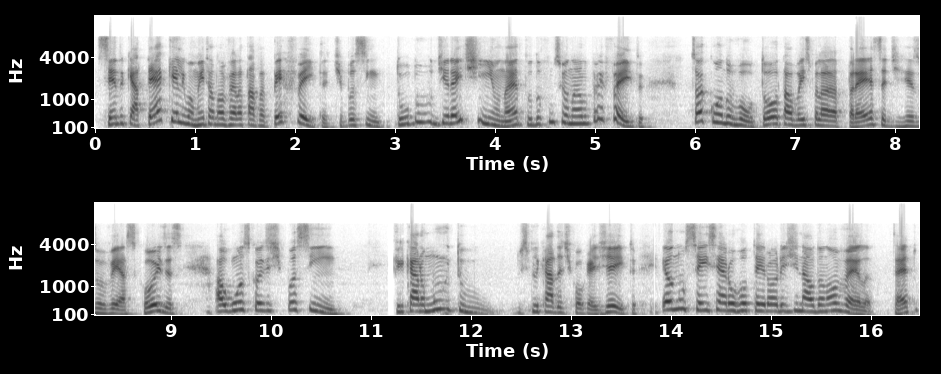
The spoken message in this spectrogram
Sendo que até aquele momento a novela estava perfeita, tipo assim, tudo direitinho, né? Tudo funcionando perfeito. Só que quando voltou, talvez pela pressa de resolver as coisas, algumas coisas, tipo assim, ficaram muito explicadas de qualquer jeito. Eu não sei se era o roteiro original da novela, certo?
